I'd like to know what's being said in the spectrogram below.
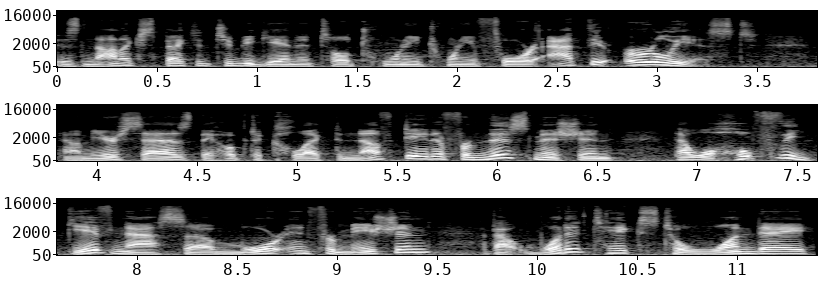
is not expected to begin until 2024 at the earliest. Now, Meir says they hope to collect enough data from this mission that will hopefully give NASA more information about what it takes to one day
